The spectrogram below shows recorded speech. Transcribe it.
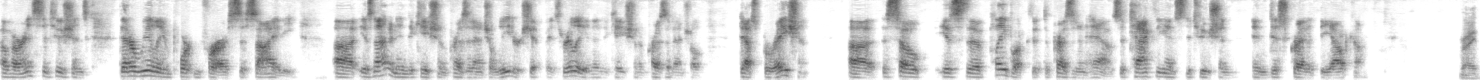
of our institutions that are really important for our society uh, is not an indication of presidential leadership. It's really an indication of presidential desperation. So it's the playbook that the president has attack the institution and discredit the outcome. Right.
